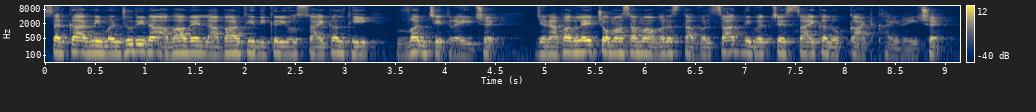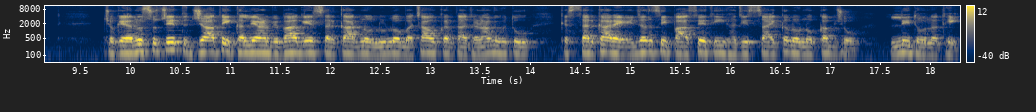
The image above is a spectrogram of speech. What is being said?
સરકારની મંજૂરીના અભાવે લાભાર્થી દીકરીઓ સાયકલથી વંચિત રહી છે. જેના પગલે ચોમાસામાં વરસતા વરસાદની વચ્ચે સાયકલો કાટ ખાઈ રહી છે. જોકે અનુસૂચિત જાતિ કલ્યાણ વિભાગે સરકારનો લૂલો બચાવ કરતા જણાવ્યું હતું કે સરકારે એજન્સી પાસેથી હજી સાયકલોનો કબજો લીધો નથી.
